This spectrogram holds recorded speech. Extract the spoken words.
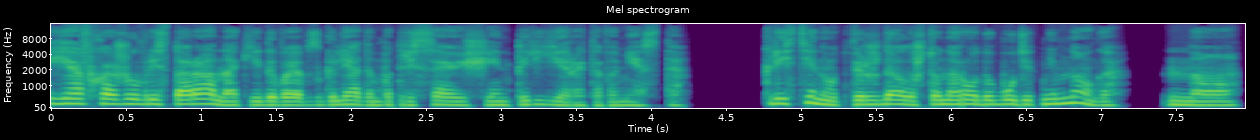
Я вхожу в ресторан, окидывая взглядом потрясающий интерьер этого места. Кристина утверждала, что народу будет немного, но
